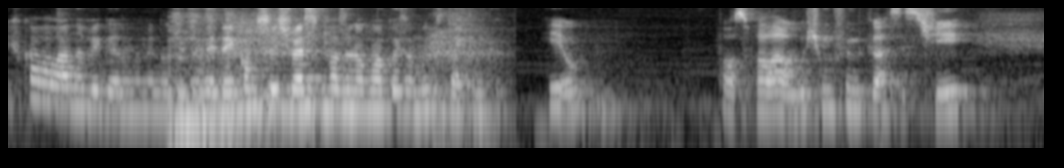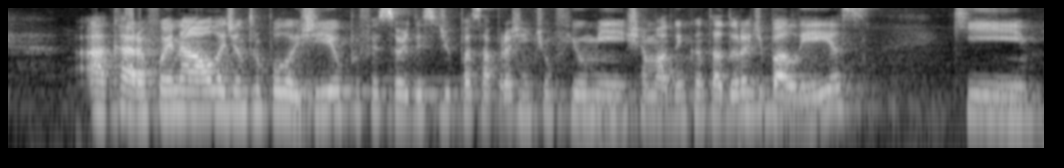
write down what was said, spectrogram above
E ficava lá navegando no menu do DVD como se eu estivesse fazendo alguma coisa muito técnica. Eu posso falar o último filme que eu assisti. Ah, cara, foi na aula de antropologia, o professor decidiu passar pra gente um filme chamado Encantadora de Baleias, que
